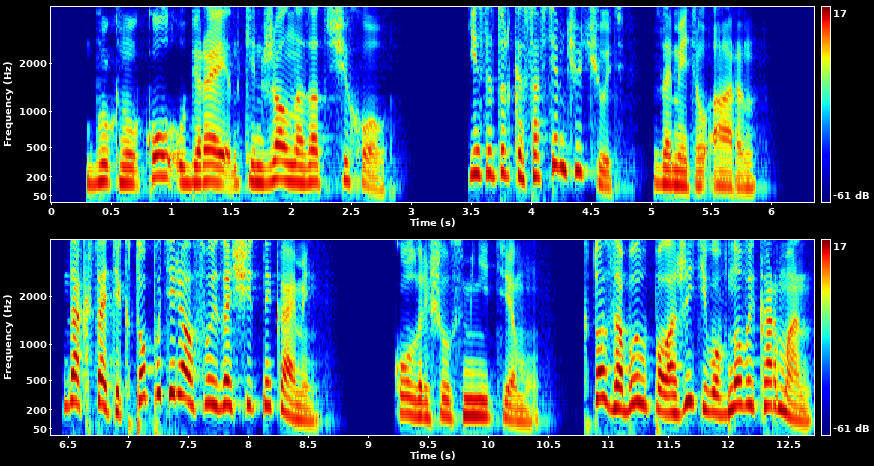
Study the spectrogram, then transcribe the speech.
— буркнул Кол, убирая кинжал назад в чехол. «Если только совсем чуть-чуть», — заметил Аарон. «Да, кстати, кто потерял свой защитный камень?» Кол решил сменить тему. «Кто забыл положить его в новый карман?»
